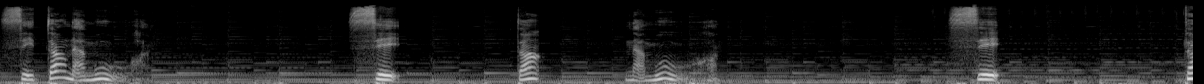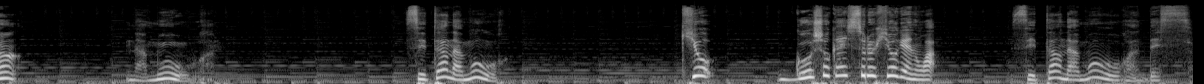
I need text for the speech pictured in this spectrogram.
c'est un amour. C'est un amour. C'est un amour amour. C'est un amour. Kyo goshokai suru hyogen wa c'est un amour des.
